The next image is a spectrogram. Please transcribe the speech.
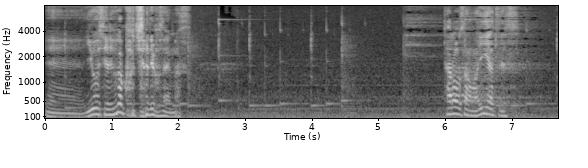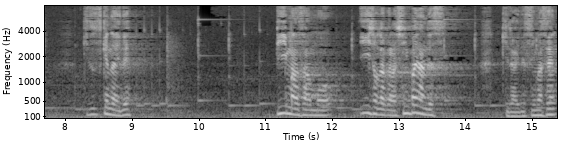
えー、言うセリフがこちらでございます。太郎さんはいいやつです。傷つけないで。ピーマンさんもいい人だから心配なんです。嫌いですいません。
